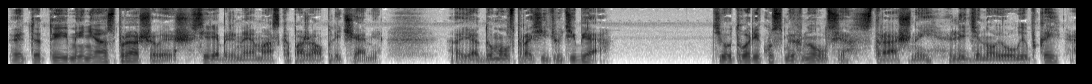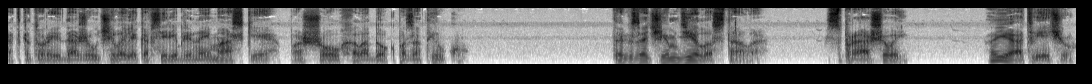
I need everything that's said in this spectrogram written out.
«Это ты меня спрашиваешь?» — серебряная маска пожал плечами. «А я думал спросить у тебя». Теуторик усмехнулся страшной ледяной улыбкой, от которой даже у человека в серебряной маске пошел холодок по затылку. «Так зачем дело стало? Спрашивай, а я отвечу».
